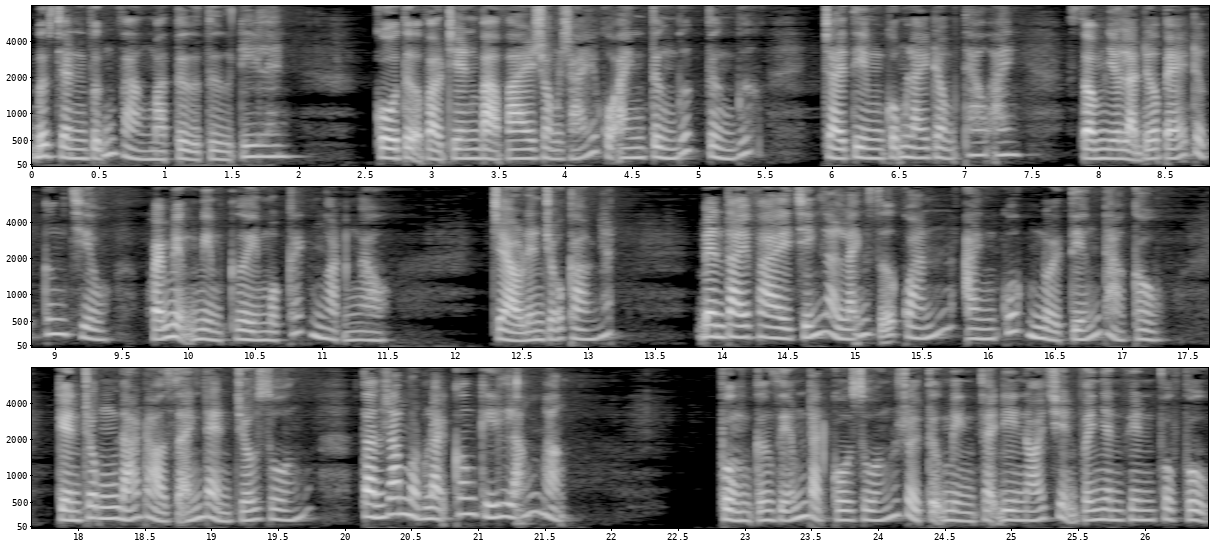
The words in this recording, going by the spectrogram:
bước chân vững vàng mà từ từ đi lên. Cô tựa vào trên bả vai rộng rãi của anh từng bước từng bước, trái tim cũng lay động theo anh, giống như là đứa bé được cưng chiều, khóe miệng mỉm cười một cách ngọt ngào. Trèo lên chỗ cao nhất, bên tay phải chính là lãnh giữa quán Anh Quốc nổi tiếng đảo cầu. Kiến trúc đá đỏ dưới ánh đèn chiếu xuống, tàn ra một loại không khí lãng mạn. Phùng cưng diễm đặt cô xuống rồi tự mình chạy đi nói chuyện với nhân viên phục vụ,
